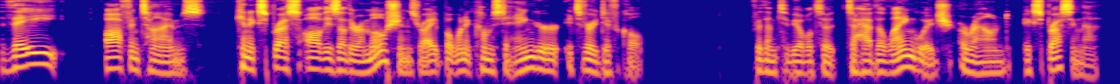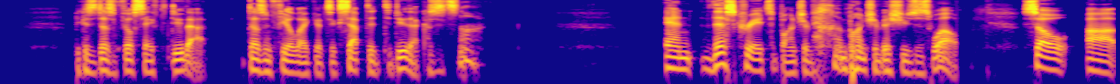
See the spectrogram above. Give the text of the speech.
they oftentimes can express all these other emotions, right? But when it comes to anger, it's very difficult for them to be able to, to have the language around expressing that because it doesn't feel safe to do that. It doesn't feel like it's accepted to do that because it's not. And this creates a bunch of a bunch of issues as well. So, uh,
